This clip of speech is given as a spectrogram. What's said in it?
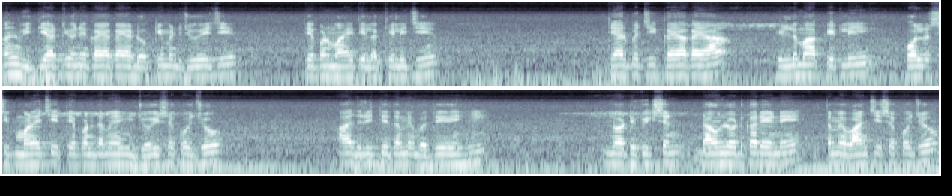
અને વિદ્યાર્થીઓને કયા કયા ડોક્યુમેન્ટ જોઈએ છે? તે પણ માહિતી લખેલી છે. ત્યાર પછી કયા કયા ફિલ્ડમાં કેટલી સ્કોલરશિપ મળે છે તે પણ તમે અહીં જોઈ શકો છો. આ જ રીતે તમે બધે અહીં નોટિફિકેશન ડાઉનલોડ કરીને તમે વાંચી શકો છો.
